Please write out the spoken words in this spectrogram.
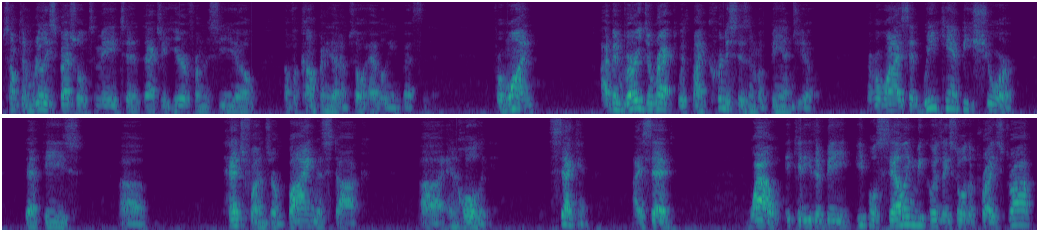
something really special to me to, to actually hear from the CEO of a company that I'm so heavily invested in. For one, I've been very direct with my criticism of BNGO. Number one, I said we can't be sure that these uh, hedge funds are buying the stock uh, and holding it. Second, I said, wow, it could either be people selling because they saw the price drop,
